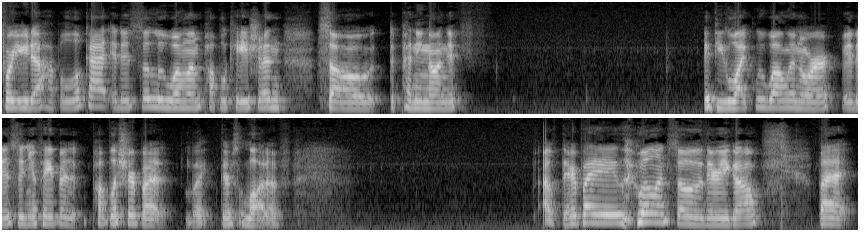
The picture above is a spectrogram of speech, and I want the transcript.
for you to have a look at. It is the Llewellyn publication, so depending on if if you like Llewellyn or if it isn't your favorite publisher, but like there's a lot of out there by Llewellyn, so there you go. But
